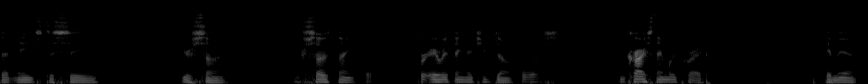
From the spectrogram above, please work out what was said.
that needs to see your Son. We're so thankful for everything that you've done for us. In Christ's name we pray. Amen.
